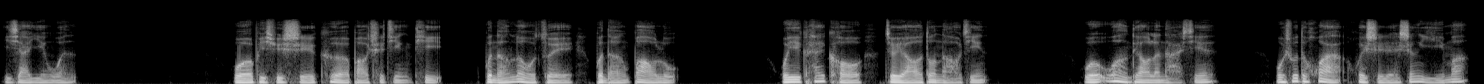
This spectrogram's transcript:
以下引文：我必须时刻保持警惕，不能漏嘴，不能暴露。我一开口就要动脑筋。我忘掉了哪些？我说的话会使人生疑吗？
